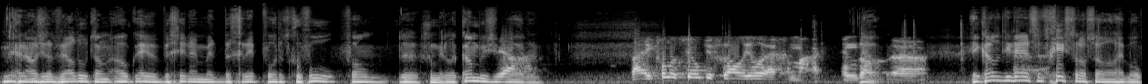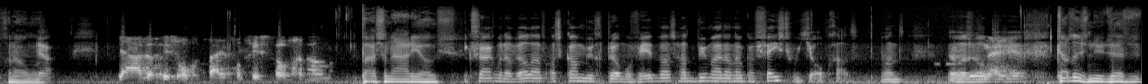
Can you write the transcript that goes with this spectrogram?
En als je dat wel doet, dan ook even beginnen met begrip voor het gevoel van de gemiddelde Cambuur supporter. Maar ik vond het filmpje vooral heel erg gemaakt. En dat, ja, Ik had het idee dat ze het gisteren of zo al hebben opgenomen. Ja. ja dat is ongetwijfeld gisteren opgenomen. Een paar scenario's. Ik vraag me dan wel af, als Cambuur gepromoveerd was, had Buma dan ook een feesthoedje opgehad? Want dat was wel Nee. een. Dat is nu, de,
